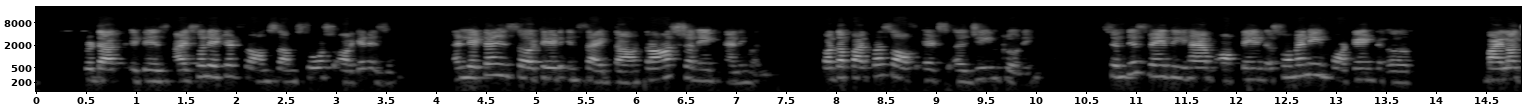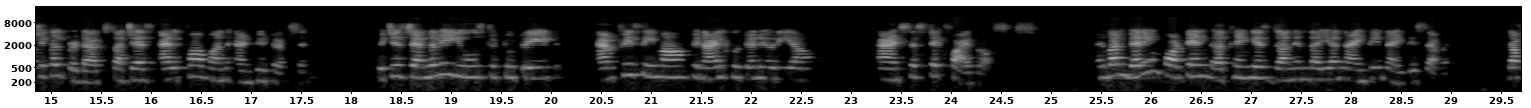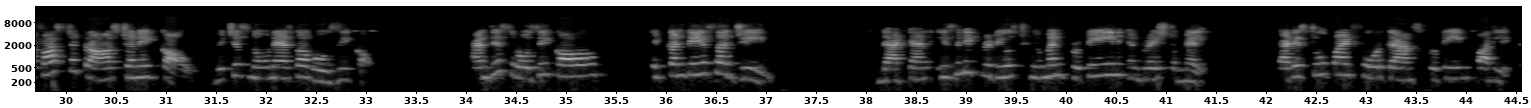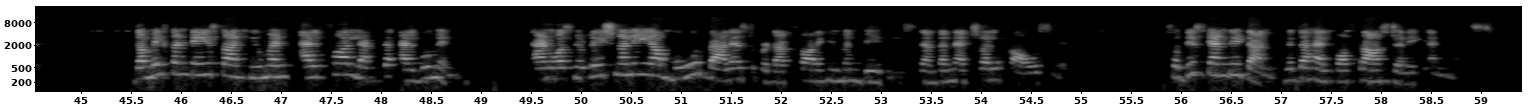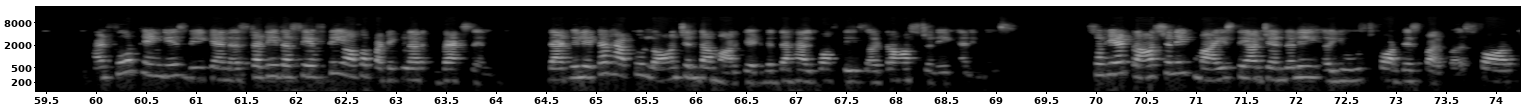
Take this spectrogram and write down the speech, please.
product, it is isolated from some source organism and later inserted inside the transgenic animal for the purpose of its uh, gene cloning. So in this way, we have obtained so many important uh, biological products such as alpha-1 antitrypsin, which is generally used to, treat emphysema, phenylketonuria, and cystic fibrosis. And one very important uh, thing is done in the year 1997. The first transgenic cow, which is known as the Rosie cow. And this Rosie cow, it contains a gene that can easily produce human protein enriched milk that is 2.4 grams protein per liter. The milk contains the human alpha-lactalbumin and was nutritionally a more balanced product for human babies than the natural cow's milk. So this can be done with the help of transgenic animals. And fourth thing is we can study the safety of a particular vaccine that we later have to launch in the market with the help of these uh, transgenic animals. So here transgenic mice, they are generally uh, used for this purpose for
